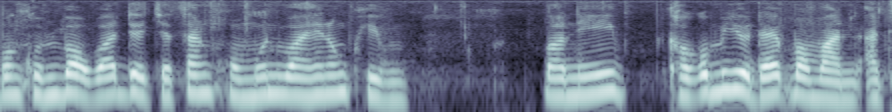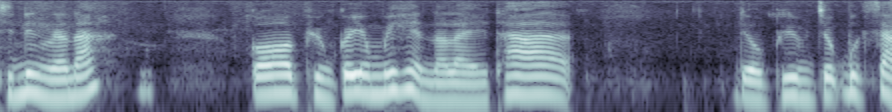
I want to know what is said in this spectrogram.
บางคนบอกว่าเดี๋ยวจะสร้างความวุ่นวายให้น้องพิมพ์ ตอนนี้เขาก็ไม่อยู่ได้ประมาณอาทิตย์หนึ่งแล้วนะก็พิมพ์ก็ยังไม่เห็นอะไร ถ้า เดี๋ยวพิมพ์จะปรึกษา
